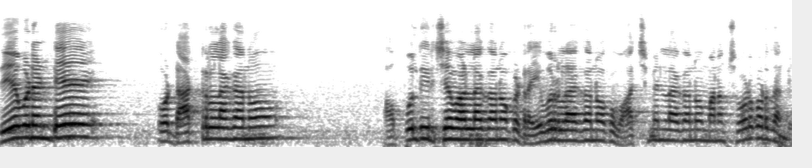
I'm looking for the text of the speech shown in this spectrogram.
దేవుడంటే ఓ డాక్టర్ లాగానో అప్పులు తీర్చేవాళ్ళలాగానో ఒక డ్రైవర్ లాగానో ఒక వాచ్మెన్ లాగానో మనం చూడకూడదండి.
